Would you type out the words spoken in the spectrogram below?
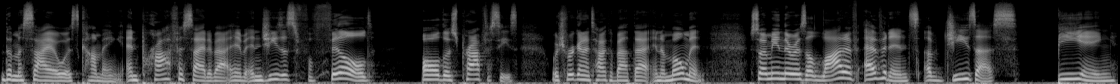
the Messiah was coming and prophesied about him, and Jesus fulfilled all those prophecies, which we're going to talk about that in a moment. So, I mean, there was a lot of evidence of Jesus being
